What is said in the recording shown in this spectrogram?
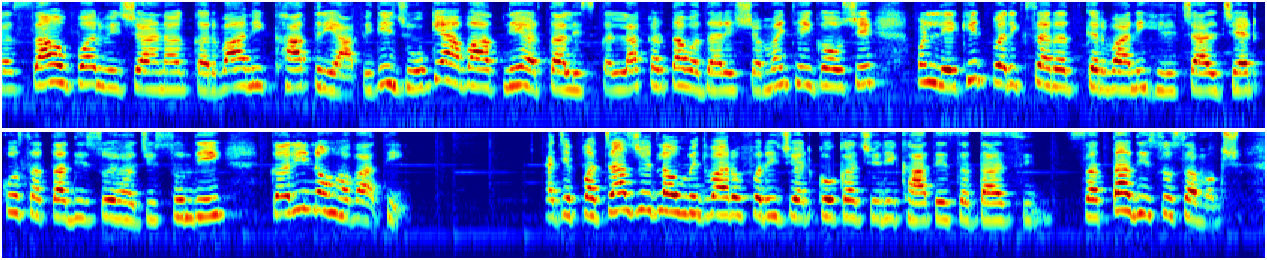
પ્રસ્તાવ પર વિચારણા કરવાની ખાતરી આપી હતી. જો કે આ વાતને અડતાલીસ કલાક કરતાં વધારે સમય થઈ ગયો છે, પણ લેખિત પરીક્ષા રદ કરવાની હિલચાલ જેટકો સત્તાધીશોએ હજી સુધી કરી ન હોવાથી આજે પચાસ જેટલા ઉમેદવારો ફરી જેટકો કચેરી ખાતે સત્તાધીશો સમક્ષ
